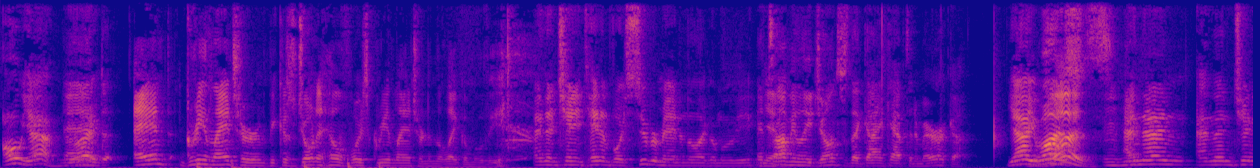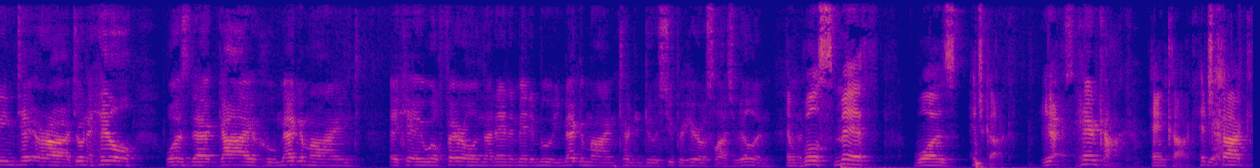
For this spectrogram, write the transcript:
Oh yeah, you're And right. And Green Lantern because Jonah Hill voiced Green Lantern in the Lego movie. And then Channing Tatum voiced Superman in the Lego Movie. and Yeah. Tommy Lee Jones was that guy in Captain America. Yeah, he He was. was. Mhm. And then and then Channing Ta- or uh, Jonah Hill was that guy who Megamind, aka Will Ferrell, in that animated movie Megamind, turned into a superhero slash villain. And Will Smith was Hitchcock. Yes, Hancock. Hancock. Hitchcock.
